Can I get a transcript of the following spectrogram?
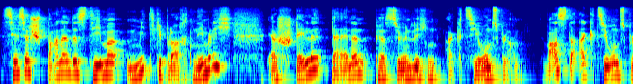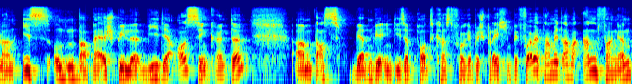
sehr, sehr spannendes Thema mitgebracht, nämlich erstelle deinen persönlichen Aktionsplan. Was der Aktionsplan ist und ein paar Beispiele, wie der aussehen könnte, ähm, das werden wir in dieser Podcast-Folge besprechen. Bevor wir damit aber anfangen,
